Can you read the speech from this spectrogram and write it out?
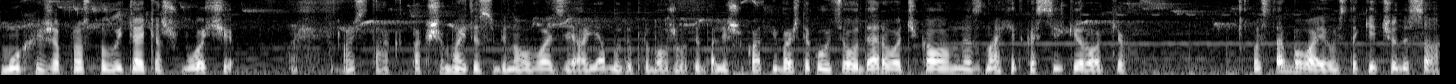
Мухи вже просто летять аж в очі. Ось так. Так що майте собі на увазі, а я буду продовжувати далі шукати. І бачите, коли цього дерева чекала мене знахідка стільки років. Ось так буває, ось такі чудеса.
